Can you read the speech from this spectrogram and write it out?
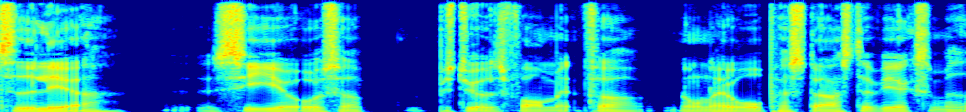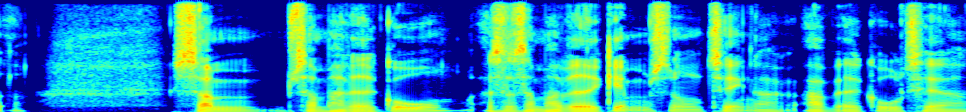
tidligere CEOs og bestyrelsesformænd for nogle af Europas største virksomheder, som, som har været gode, altså som har været igennem sådan nogle ting og har været gode til at,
